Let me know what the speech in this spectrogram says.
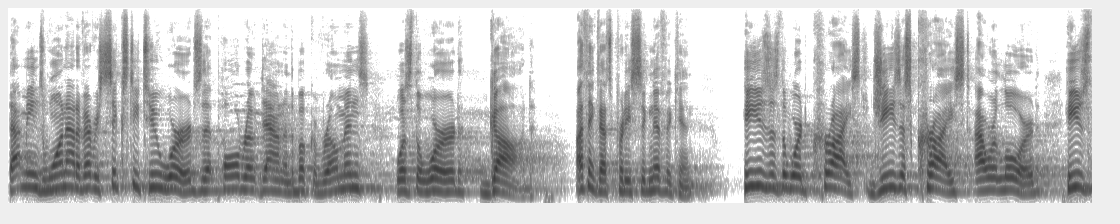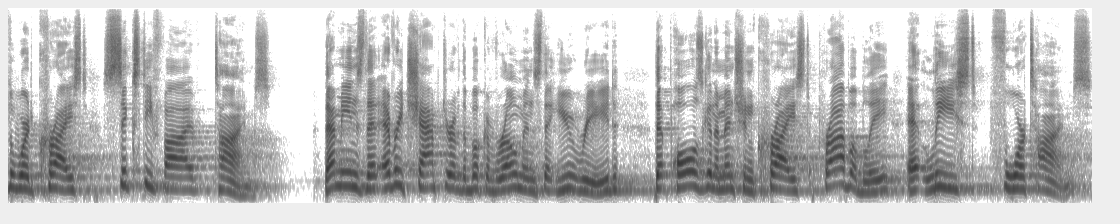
That means one out of every 62 words that Paul wrote down in the book of Romans was the word God. I think that's pretty significant. He uses the word Christ, Jesus Christ, our Lord. He uses the word Christ 65 times. That means that every chapter of the book of Romans that you read, that Paul's going to mention Christ probably at least four times.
